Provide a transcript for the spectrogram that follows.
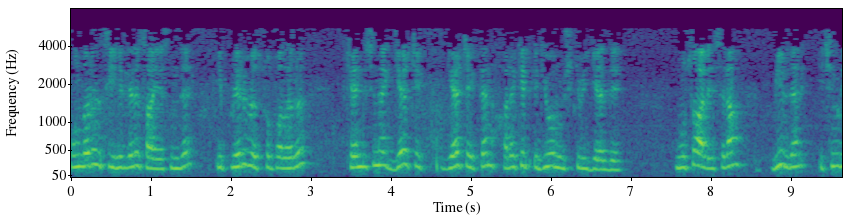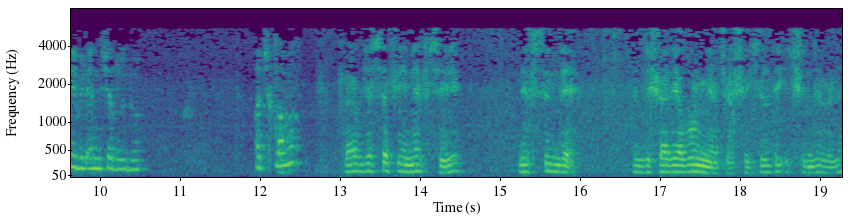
Onların sihirleri sayesinde ipleri ve sopaları kendisine gerçek, gerçekten hareket ediyormuş gibi geldi. Musa aleyhisselam birden içinde bir endişe duydu. Açıklama Fevcese fi nefsi nefsinde yani dışarıya vurmayacak şekilde içinde böyle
